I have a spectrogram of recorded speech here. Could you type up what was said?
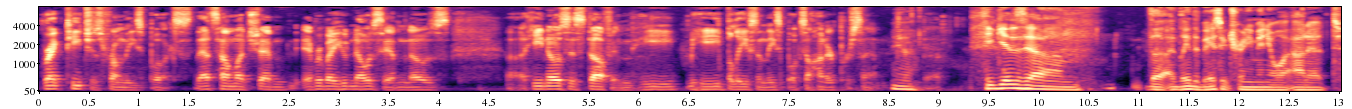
Greg teaches from these books. That's how much, and everybody who knows him knows uh, he knows his stuff, and he he believes in these books hundred percent. Yeah. He gives um the I believe the basic training manual out at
